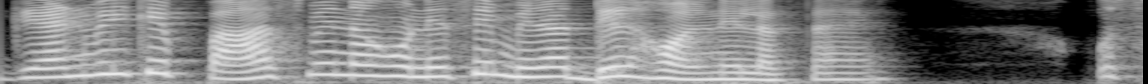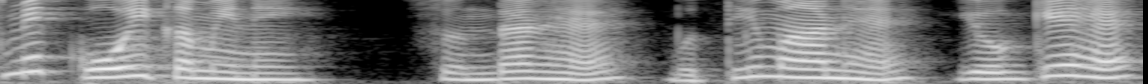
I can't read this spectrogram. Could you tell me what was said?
ग्रैंडविल के पास में ना होने से मेरा दिल हौलने लगता है। उसमें कोई कमी नहीं। सुंदर है, बुद्धिमान है, योग्य है,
